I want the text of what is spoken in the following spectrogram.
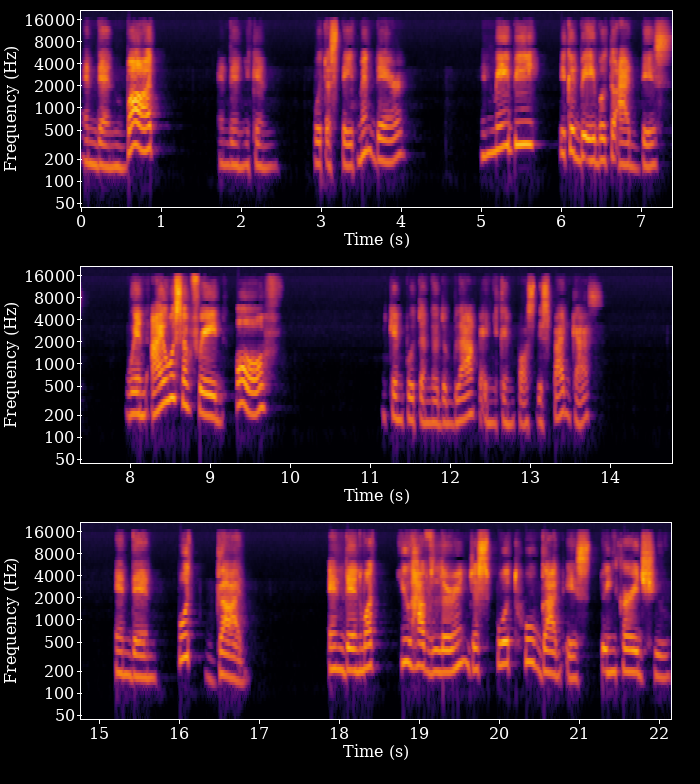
And then, but, and then you can put a statement there. And maybe you could be able to add this. When I was afraid of, you can put under the blank and you can pause this podcast. And then put God. And then what you have learned, just put who God is to encourage you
